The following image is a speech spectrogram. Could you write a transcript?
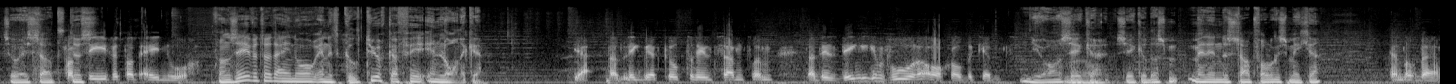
Zo is dat. Van Dus 7 tot 1 uur. van 7 tot 1 uur in het Cultuurcafé in Lonneke. Ja, dat ligt bij het cultureel centrum. Dat is denk ik in Voeren ook al bekend. Ja, zeker. Zeker, dat is midden in de stad volgens mij, hè? Inderdaad.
